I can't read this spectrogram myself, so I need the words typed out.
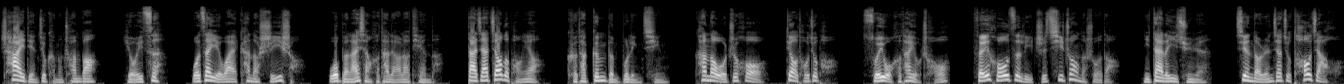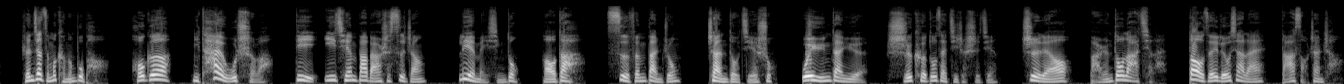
差一点就可能穿帮。有一次我在野外看到十一少，我本来想和他聊聊天的，大家交的朋友，可他根本不领情，看到我之后掉头就跑，所以我和他有仇。肥猴子理直气壮的说道：“你带了一群人，见到人家就掏家伙，人家怎么可能不跑？猴哥，你太无耻了！”第一千八百二十四章猎美行动，老大，四分半钟，战斗结束。微云淡月时刻都在记着时间，治疗把人都拉起来，盗贼留下来打扫战场，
